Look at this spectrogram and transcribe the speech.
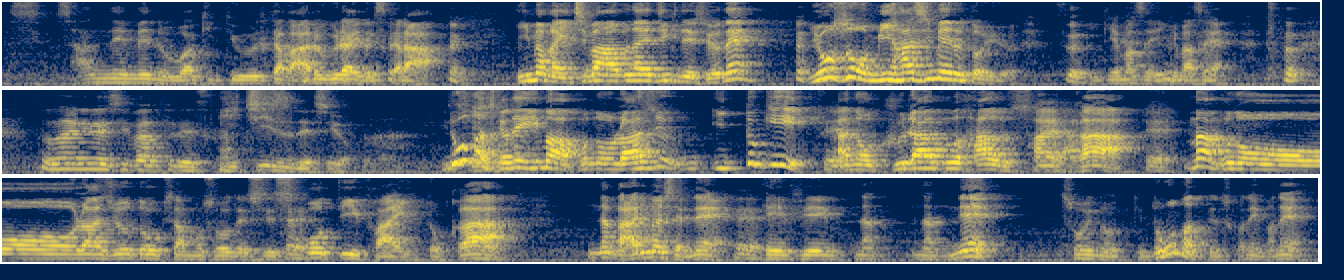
ですよ。3年目の浮気っていう歌があるぐらいですから 今が一番危ない時期ですよね。よそを見始めるという。いけませんいけません。と隣の芝生ですか？一途ですよ。あどうなんですかね今このラジオ一時、ええ。あのクラブハウスとか、はいはい。ええ。まあこのラジオトークさんもそうですし、ええ。スポティファイとか、なんかありましたよね、え FM ななんね。そういうのってどうなってるんですかね今ね。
